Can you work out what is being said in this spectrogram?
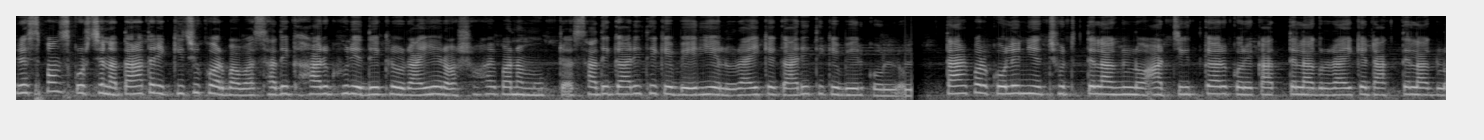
রেসপন্স করছে না। তাড়াতাড়ি কিছু কর বাবা। সাদি ঘাড় ঘুরিয়ে দেখল রায়ের অসহায় পানা মুখটা। সাদি গাড়ি থেকে বেরিয়ে এলো। রায়কে গাড়ি থেকে বের করল। তারপর কোলে নিয়ে ছুটতে লাগল আর চিৎকার করে কাঁদতে লাগল, রায়কে ডাকতে লাগল।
